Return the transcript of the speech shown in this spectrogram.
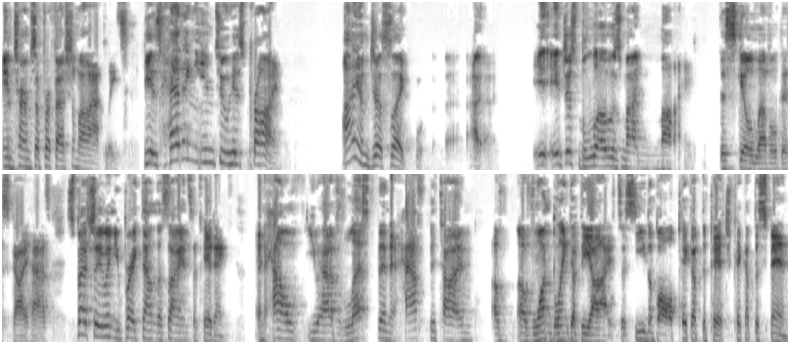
in terms of professional athletes. He is heading into his prime. I am just like, I, it, it just blows my mind the skill level this guy has, especially when you break down the science of hitting and how you have less than half the time of, of one blink of the eye to see the ball, pick up the pitch, pick up the spin,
